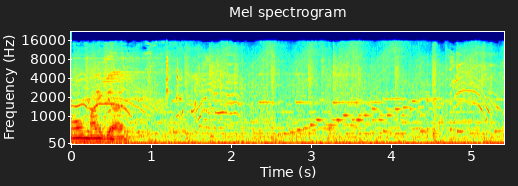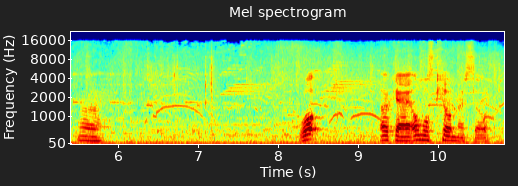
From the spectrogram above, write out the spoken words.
Oh my god. Uh. Well, okay, I almost killed myself.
